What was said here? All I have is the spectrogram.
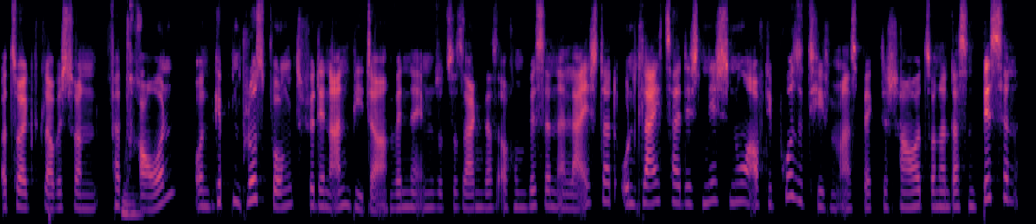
erzeugt, glaube ich, schon Vertrauen. Mhm und gibt einen Pluspunkt für den Anbieter, wenn er ihm sozusagen das auch ein bisschen erleichtert und gleichzeitig nicht nur auf die positiven Aspekte schaut, sondern das ein bisschen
